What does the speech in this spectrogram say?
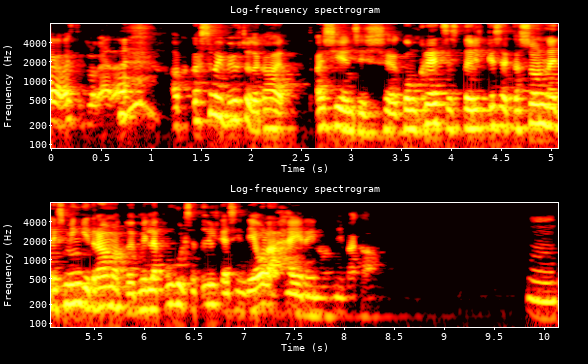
väga vastik lugeda. aga kas võib juhtuda ka, et asi on siis konkreetses tõlkes, et kas on näiteks mingeid raamatuid, mille puhul see tõlge sind ei ole häirinud nii väga? Hmm.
